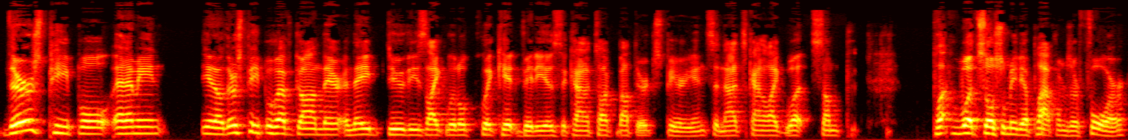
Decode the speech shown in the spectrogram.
There's people, and I mean, you know, there's people who have gone there and they do these like little quick hit videos that kind of talk about their experience, and that's kind of like what some what social media platforms are for.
